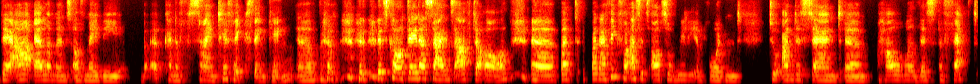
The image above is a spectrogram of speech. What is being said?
there are elements of maybe kind of scientific thinking. Uh, it's called data science after all. Uh, but but I think for us it's also really important to understand um, how will this affect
